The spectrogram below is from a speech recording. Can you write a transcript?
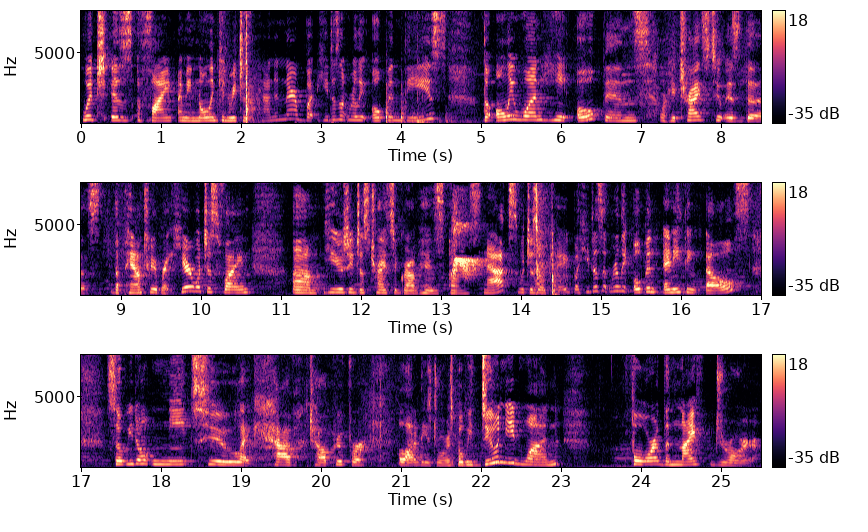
which is fine. I mean, Nolan can reach his hand in there, but he doesn't really open these. The only one he opens, or he tries to, is the, the pantry right here, which is fine. Um, he usually just tries to grab his um, snacks, which is okay, but he doesn't really open anything else. So we don't need to like have childproof for a lot of these drawers, but we do need one for the knife drawer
